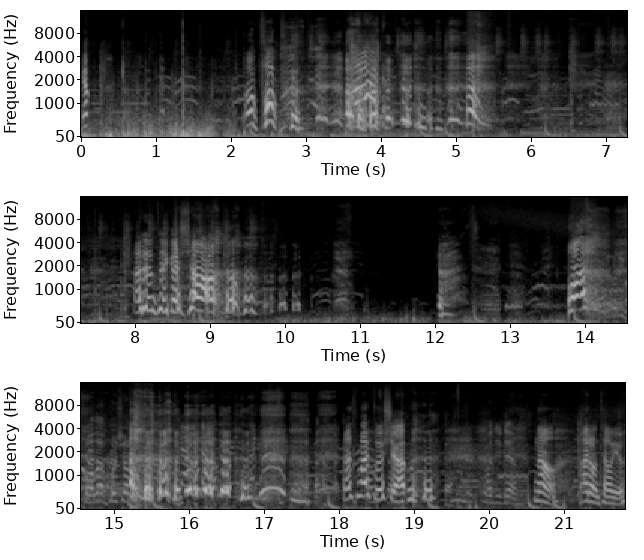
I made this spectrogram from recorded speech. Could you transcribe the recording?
Yep. Oh, pop! I didn't take a shot. what? do you Call that push up. That's my push-up. What'd you do? No, I don't tell you.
